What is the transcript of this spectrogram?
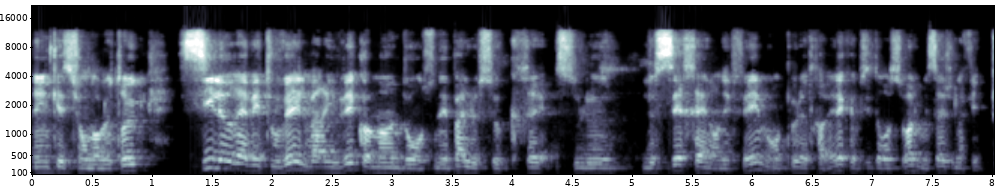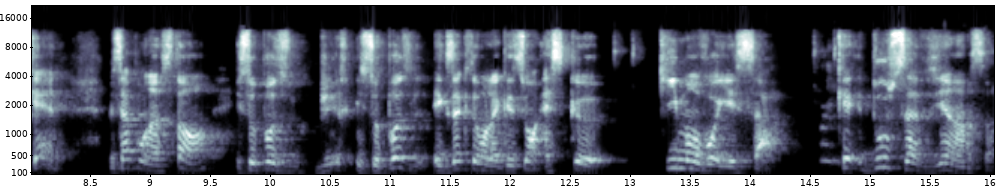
On a une question dans le truc. Si le rêve est ouvert, il va arriver comme un don. Ce n'est pas le secret, le, le en effet, mais on peut le travailler comme si de recevoir le message de la fille. Mais ça, pour l'instant, il se pose, il se pose exactement la question est-ce que qui m'envoyait ça? D'où ça vient ça?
